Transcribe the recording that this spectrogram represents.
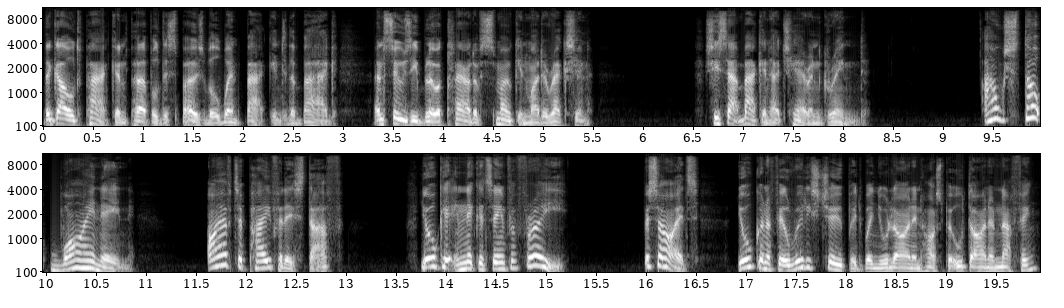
The gold pack and purple disposable went back into the bag and Susie blew a cloud of smoke in my direction. She sat back in her chair and grinned. Oh, stop whining. I have to pay for this stuff. You're getting nicotine for free. Besides, you're going to feel really stupid when you're lying in hospital dying of nothing.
